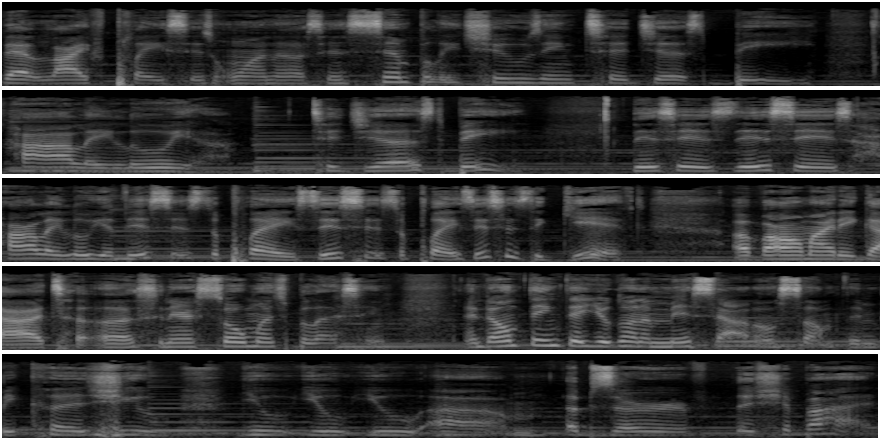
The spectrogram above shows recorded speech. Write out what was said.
that life places on us, and simply choosing to just be. Hallelujah. To just be. This is this is hallelujah. This is the place. This is the place. This is the gift of Almighty God to us, and there's so much blessing. And don't think that you're to miss out on something because you you you you um, observe the Shabbat.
